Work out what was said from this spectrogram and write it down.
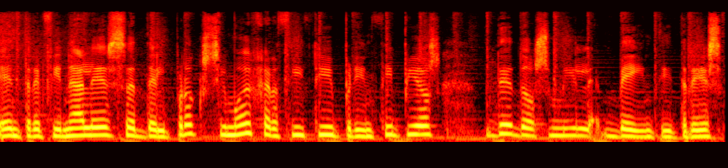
entre finales del próximo ejercicio y principios de 2020. 23.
